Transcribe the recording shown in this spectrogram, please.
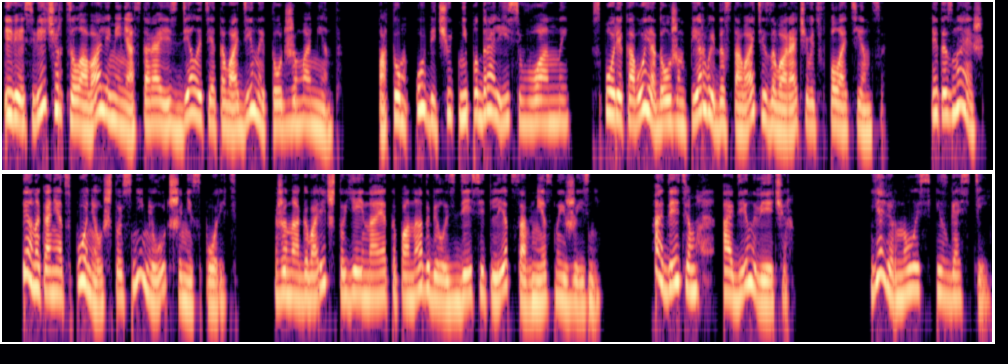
И весь вечер целовали меня, стараясь сделать это в один и тот же момент. Потом обе чуть не подрались в ванной, споря, кого я должен первый доставать и заворачивать в полотенце. И ты знаешь, я наконец понял, что с ними лучше не спорить. Жена говорит, что ей на это понадобилось 10 лет совместной жизни. А детям один вечер. Я вернулась из гостей.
